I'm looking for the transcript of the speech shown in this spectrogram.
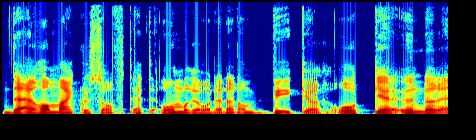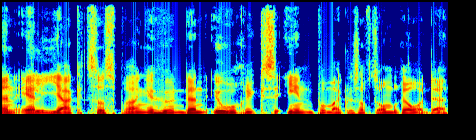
Där har Microsoft ett område där de bygger och eh, under en älgjakt så sprang hunden Oryx in på Microsofts område.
